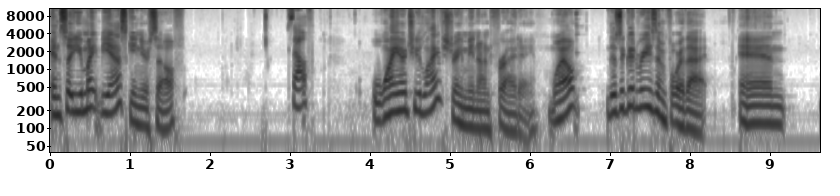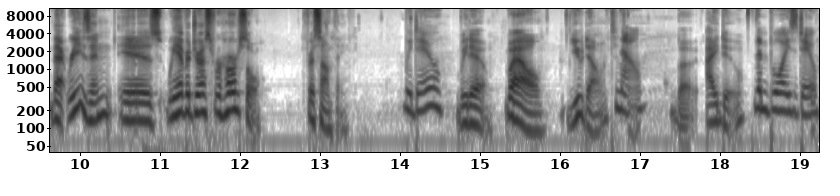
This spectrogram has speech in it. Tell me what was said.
And so you might be asking yourself, Self. why aren't you live streaming on Friday? Well, there's a good reason for that. And that reason is we have a dress rehearsal for something. We do. We do. Well, you don't, No, but I do. the boys do.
